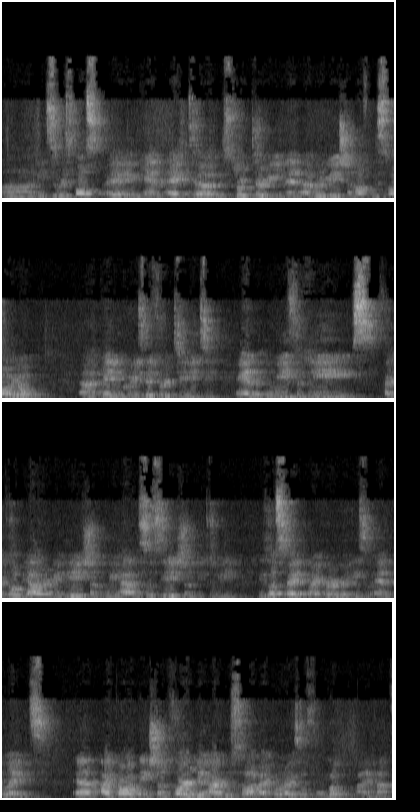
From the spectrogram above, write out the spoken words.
Uh, its response uh, can act uh, structuring and aggregation of the soil, uh, can increase the fertility, and with this phytobial remediation, we have association between rhizospheric microorganisms and plants. And I call attention for the arbuscular mycorrhizal fungal, AMF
